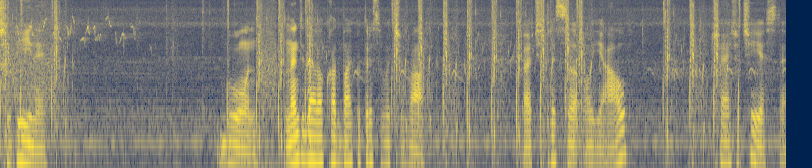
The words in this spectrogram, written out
Ce bine! Bun. Înainte de a lua quad bike-ul trebuie să văd ceva. Pe aici trebuie să o iau. Și aici ce este?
